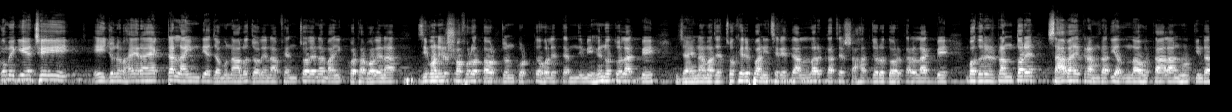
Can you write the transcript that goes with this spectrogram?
কমে গিয়েছে। এই জন্য ভাইয়েরা, একটা লাইন দিয়ে যেমন আলো জ্বলে না, ফ্যান চলে না, মাইক কথা বলে না। জীবনের সফলতা অর্জন করতে হলে তেমনি মেহনত লাগবে। যায় না মাঝে চোখের পানি ছেড়ে দিয়ে আল্লাহর কাছে সাহায্যেরও দরকার লাগবে। বদরের প্রান্তরে সাহাবায়ক রাম রাদি আল্লাহ তালানহু তিনরা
